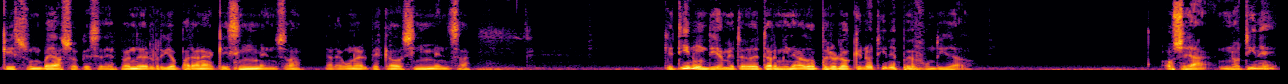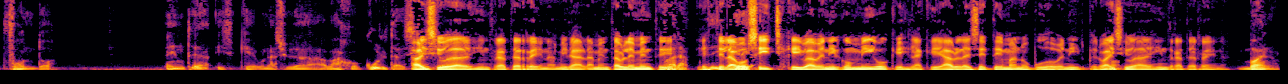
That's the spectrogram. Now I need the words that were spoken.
que es un brazo que se desprende del río Paraná, que es inmensa, la laguna del pescado es inmensa, que tiene un diámetro determinado, pero lo que no tiene es profundidad. O sea, no tiene fondo. Entra y que una ciudad abajo oculta. Hay ciudades intraterrenas. Mira, lamentablemente Estela Bosich, que iba a venir conmigo, que es la que habla ese tema, no pudo venir. Pero hay ciudades intraterrenas. Bueno,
